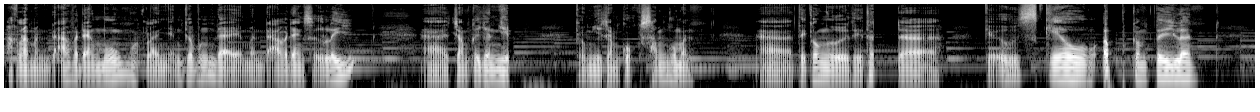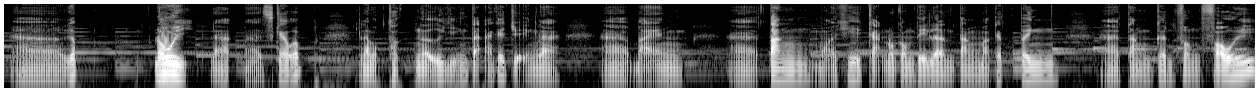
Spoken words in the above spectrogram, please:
hoặc là mình đã và đang muốn hoặc là những cái vấn đề mình đã và đang xử lý à, trong cái doanh nghiệp cũng như trong cuộc sống của mình. À, thì có người thì thích uh, kiểu scale up công ty lên à, gấp đôi đó và scale up là một thuật ngữ diễn tả cái chuyện là à, bạn à, tăng mọi khía cạnh của công ty lên tăng marketing à, tăng kênh phân phối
